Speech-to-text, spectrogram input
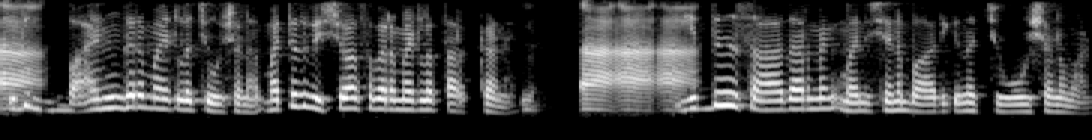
ഇത് ഭയങ്കരമായിട്ടുള്ള ചൂഷണം. മറ്റൊരു വിശ്വാസപരമായിട്ടുള്ള തർക്കമാണ് ഇത് സാധാരണ മനുഷ്യനെ ബാധിക്കുന്ന ചൂഷണമാണ്.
